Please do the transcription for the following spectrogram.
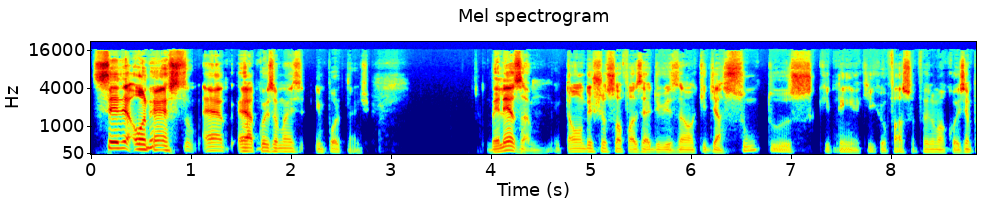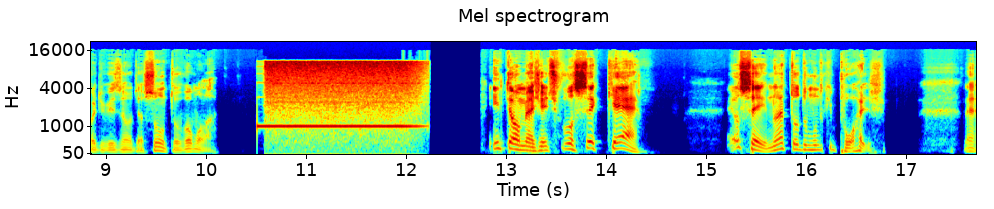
Ser honesto é, é a coisa mais importante. Beleza? Então, deixa eu só fazer a divisão aqui de assuntos que tem aqui que eu faço. Fazer uma coisinha para divisão de assunto. Vamos lá. Então, minha gente, você quer. Eu sei, não é todo mundo que pode. Né?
